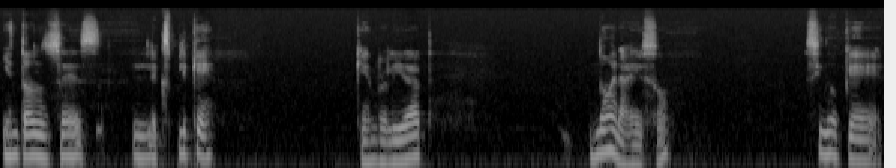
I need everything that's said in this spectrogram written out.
Y entonces le expliqué que en realidad no era eso, sino que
